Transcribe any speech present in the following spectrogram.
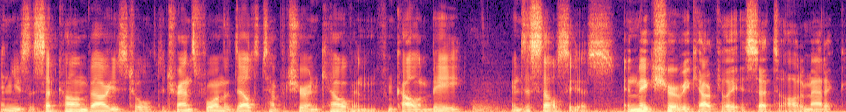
and use the Set Column Values tool to transform the delta temperature in Kelvin from column B into Celsius, and make sure recalculate is set to automatic.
